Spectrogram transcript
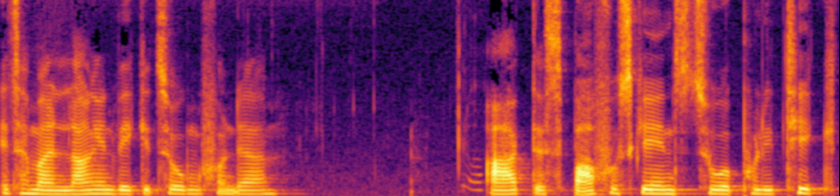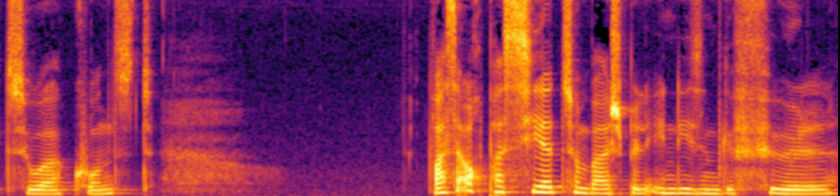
Jetzt haben wir einen langen Weg gezogen von der Art des Barfußgehens zur Politik, zur Kunst. Was auch passiert zum Beispiel in diesem Gefühl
